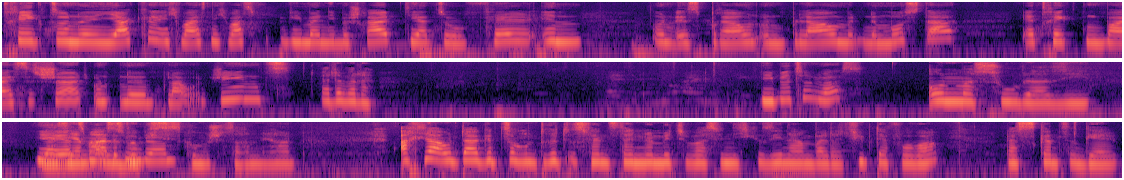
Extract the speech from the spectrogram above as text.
trägt so eine Jacke. Ich weiß nicht, was, wie man die beschreibt. Die hat so Fell in und ist braun und blau mit einem Muster. Er trägt ein weißes Shirt und eine blaue Jeans. Warte, warte. Wie bitte? Was? Und Masuda, sie. Ja, Ja, sie haben alle Masuda. wirklich komische Sachen in den Haaren. Ach ja, und da gibt es noch ein drittes Fenster in der Mitte, was wir nicht gesehen haben, weil der Typ davor war. Das ist ganz in gelb.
